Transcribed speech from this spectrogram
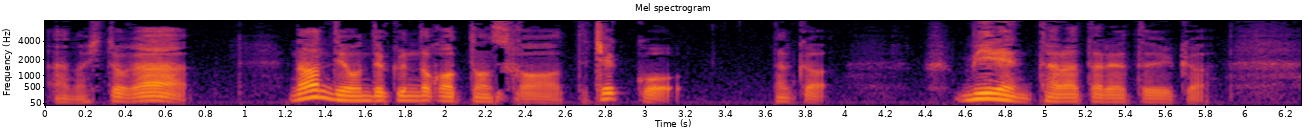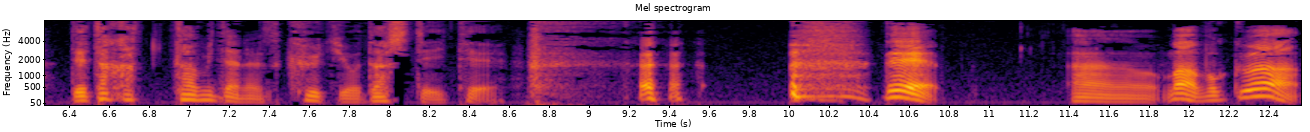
あの人が、なんで呼んでくんなかったんですか？って結構、なんか、未練たらたらというか、出たかったみたいな空気を出していて で、あの、まあ僕は、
